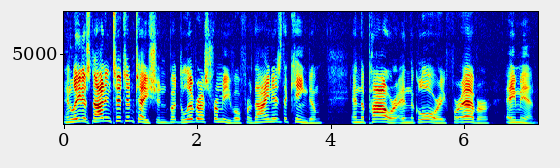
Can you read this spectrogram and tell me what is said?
And lead us not into temptation, but deliver us from evil. For thine is the kingdom, and the power, and the glory forever. Amen.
